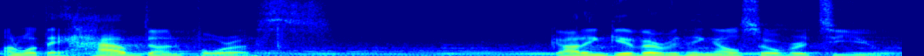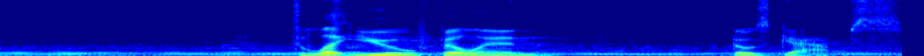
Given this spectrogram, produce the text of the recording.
on what they have done for us God, and give everything else over to you to let you fill in those gaps.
